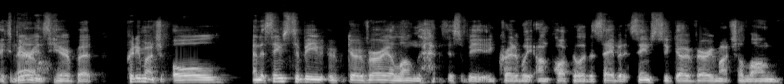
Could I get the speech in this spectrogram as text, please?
experience no. here, but pretty much all, and it seems to be go very along. This will be incredibly unpopular to say, but it seems to go very much along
